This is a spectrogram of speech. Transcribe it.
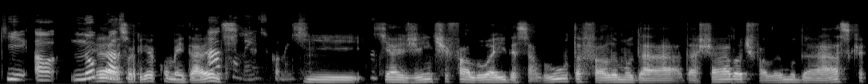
Que, ó, no é, próximo... só queria comentar Ah, antes comente, comente. que, que a gente falou aí dessa luta, falamos da, da Charlotte, falamos da Asuka,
